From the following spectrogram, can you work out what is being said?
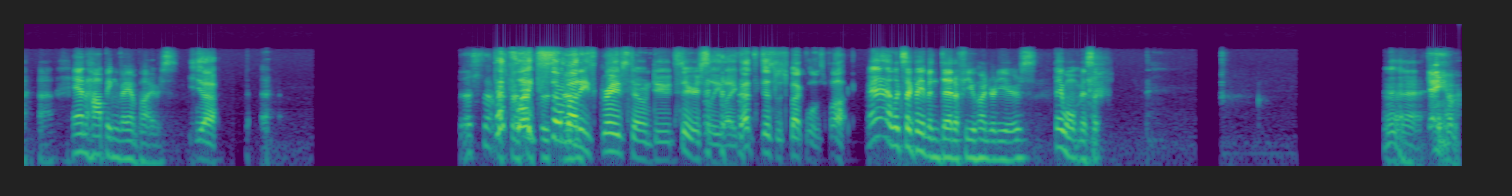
and hopping vampires. Yeah, that's not. that's like to the dead. somebody's gravestone, dude. Seriously, like that's disrespectful as fuck. Eh, it looks like they've been dead a few hundred years. They won't miss it. Eh. Damn.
